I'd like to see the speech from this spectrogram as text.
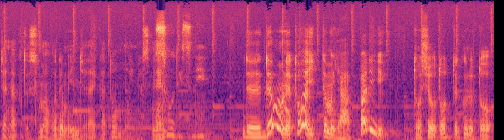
じゃなくてスマホでもいいんじゃないかと思いますね。そうですね。ででもねとは言ってもやっぱり年を取ってくると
